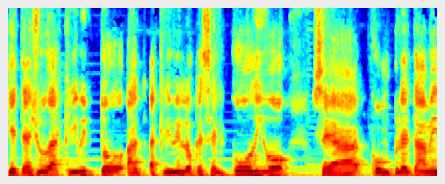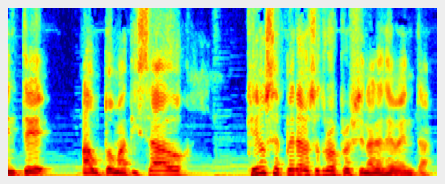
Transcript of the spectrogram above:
que te ayuda a escribir todo, a, escribir lo que es el código, o sea, completamente automatizado. ¿Qué nos espera a nosotros los profesionales de venta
